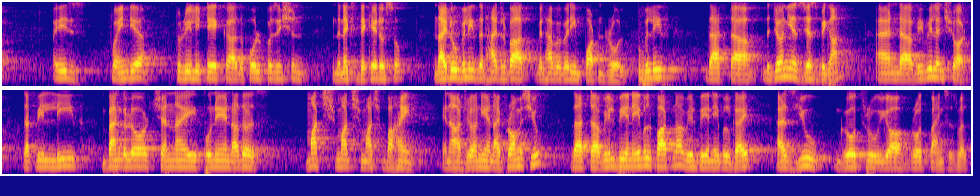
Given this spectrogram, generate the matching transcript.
is for India to really take uh, the pole position in the next decade or so. And I do believe that Hyderabad will have a very important role. I believe that uh, the journey has just begun, and uh, we will ensure that we leave Bangalore, Chennai, Pune, and others much, much, much behind in our journey. And I promise you that uh, we'll be an able partner, we'll be an able guide as you go through your growth pangs as well.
